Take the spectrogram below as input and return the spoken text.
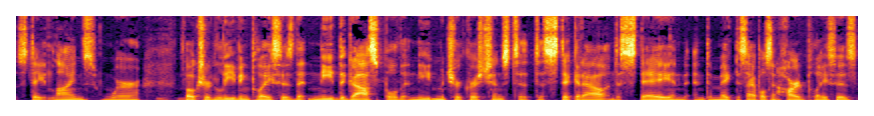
state lines where folks are leaving places that need the gospel, that need mature Christians to, to stick it out and to stay and, and to make disciples in hard places.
